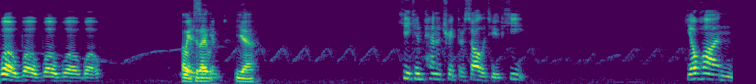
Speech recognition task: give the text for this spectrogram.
Whoa, whoa, whoa, whoa, whoa. Oh, Wait a second. I... Yeah. He can penetrate their solitude. He. Johan.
